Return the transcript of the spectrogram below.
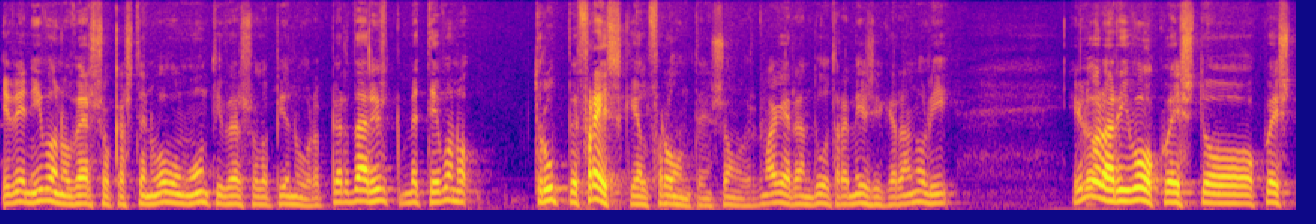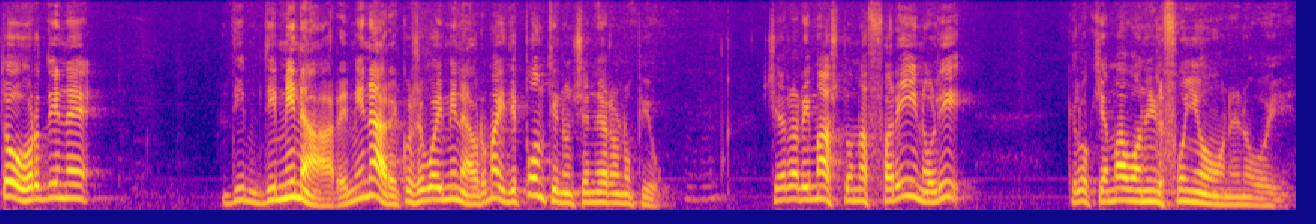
e venivano verso Castelnuovo Monti, verso la pianura, per dare il, mettevano truppe fresche al fronte, insomma, perché magari erano due o tre mesi che erano lì. E allora arrivò questo, questo ordine di, di, minare. Minare, cosa vuoi minare? Ormai di ponti non ce n'erano più. C'era rimasto un affarino lì che lo chiamavano il fognone noi.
